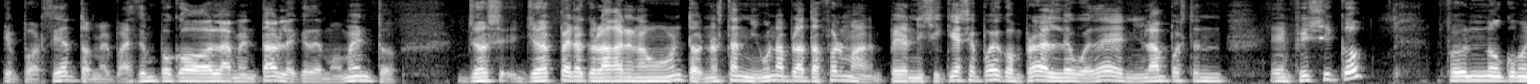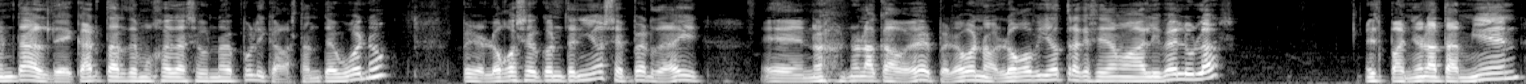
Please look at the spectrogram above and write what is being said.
que por cierto me parece un poco lamentable que de momento, yo, yo espero que lo hagan en algún momento, no está en ninguna plataforma, pero ni siquiera se puede comprar el DVD, ni lo han puesto en, físico. Fue un documental de cartas de mujeres de la Segunda República bastante bueno, pero luego ese contenido se pierde ahí. Eh, no, no lo acabo de ver, pero bueno, luego vi otra que se llama Libélulas, española también,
